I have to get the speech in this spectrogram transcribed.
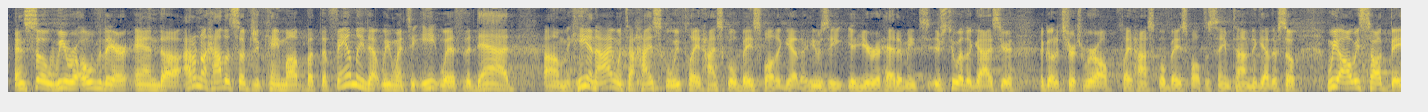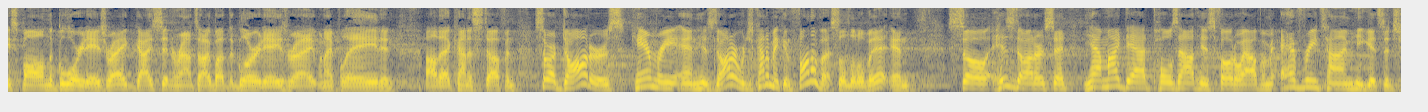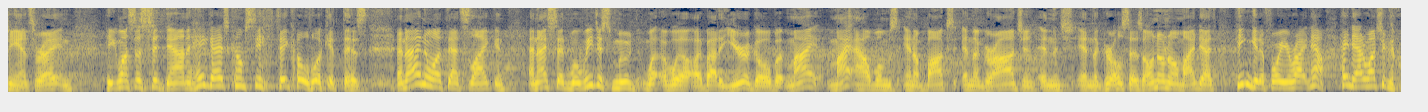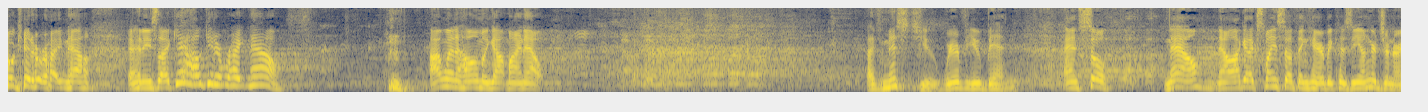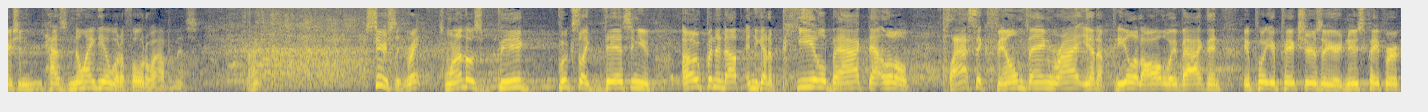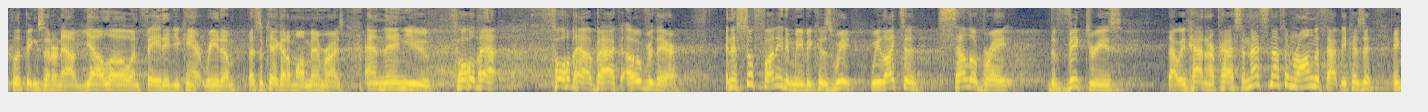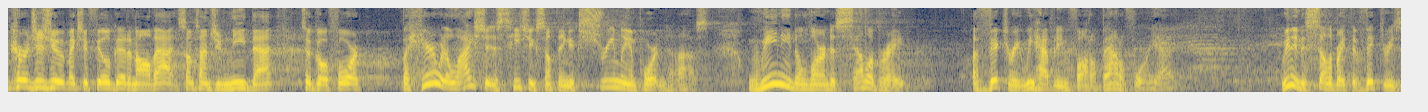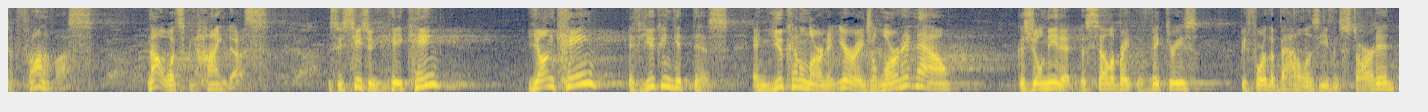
And so we were over there, and uh, I don't know how the subject came up, but the family that we went to eat with, the dad, um, he and I went to high school. We played high school baseball together. He was a, year ahead of me. There's two other guys here that go to church. We all played high school baseball at the same time together. So we always talk baseball in the glory days, right? Guys sitting around talking about the glory days, right? When I played and all that kind of stuff. And so our daughters, Camry and his daughter, were just kind of making fun of us a little bit. And so his daughter said, Yeah, my dad pulls out his photo album every time he gets a chance, right? And he wants to sit down and, hey guys, come see, take a look at this. And I know what that's like. And, and I said, well, we just moved, well, about a year ago, but my, my album's in a box in the garage. And, and, the, and the girl says, oh, no, no, my dad, he can get it for you right now. Hey, dad, why don't you go get it right now? And he's like, yeah, I'll get it right now. I went home and got mine out. I've missed you. Where have you been? And so now, now I got to explain something here because the younger generation has no idea what a photo album is. Right? Seriously, right? It's one of those big books like this, and you open it up and you got to peel back that little plastic film thing, right? You got to peel it all the way back. Then you put your pictures or your newspaper clippings that are now yellow and faded. You can't read them. That's okay. I got them all memorized. And then you fold that, fold that back over there. And it's so funny to me because we, we like to celebrate the victories that we've had in our past. And that's nothing wrong with that because it encourages you, it makes you feel good and all that. Sometimes you need that to go forward. But here, what Elisha is teaching something extremely important to us. We need to learn to celebrate a victory we haven't even fought a battle for yet. We need to celebrate the victories in front of us, not what's behind us. And so he's teaching, hey, king, young king, if you can get this and you can learn at your age, learn it now because you'll need it to celebrate the victories before the battle has even started,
